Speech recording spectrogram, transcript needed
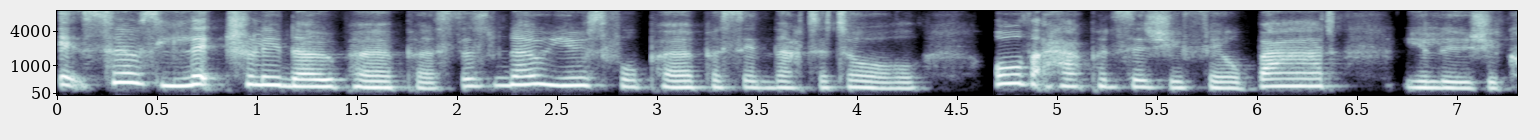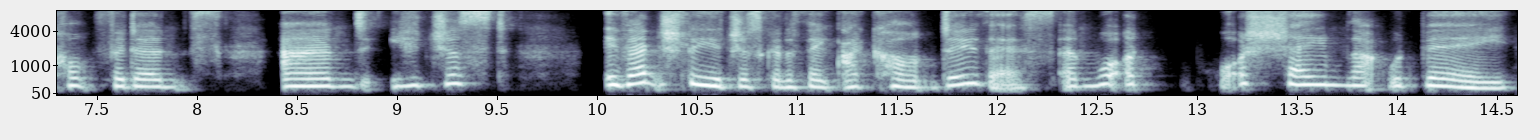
it serves literally no purpose. There's no useful purpose in that at all. All that happens is you feel bad, you lose your confidence, and you just eventually you're just going to think, I can't do this. And what a what a shame that would be.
